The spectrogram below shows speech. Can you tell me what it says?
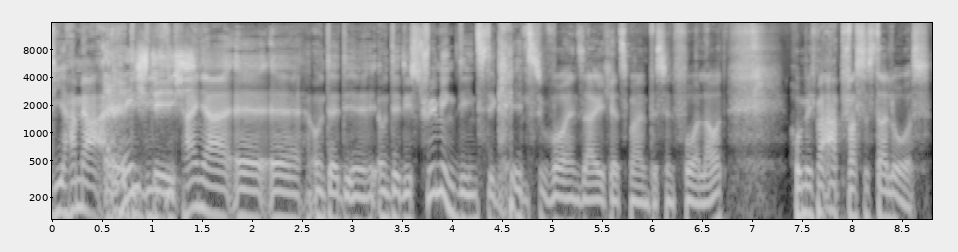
Die haben ja, äh, die, die, die, scheinen ja äh, äh, unter die, unter die Streaming-Dienste gehen zu wollen, sage ich jetzt mal ein bisschen vorlaut. Hol mich mal ab, was ist da los?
